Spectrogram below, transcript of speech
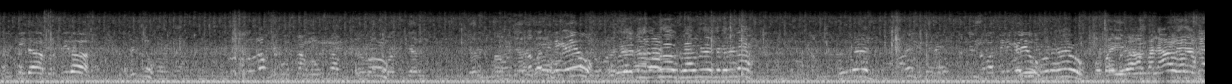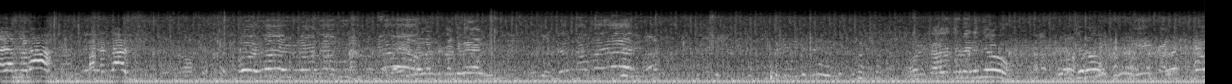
Partida! Partida! Ito! Tulog! Usang! Dapat ini kayo! Wala na grabe na ini kayo! Kayang na yan? Kaya na lang sa kanila yan. Okay, kalat ko na ninyo. Sino? Eh, kalat nyo.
